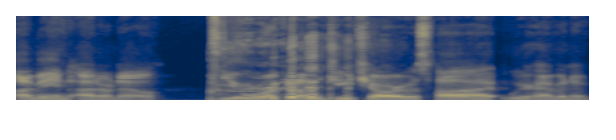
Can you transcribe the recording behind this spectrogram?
I mean, I don't know. You were working on the GTR. It was hot. We were having a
